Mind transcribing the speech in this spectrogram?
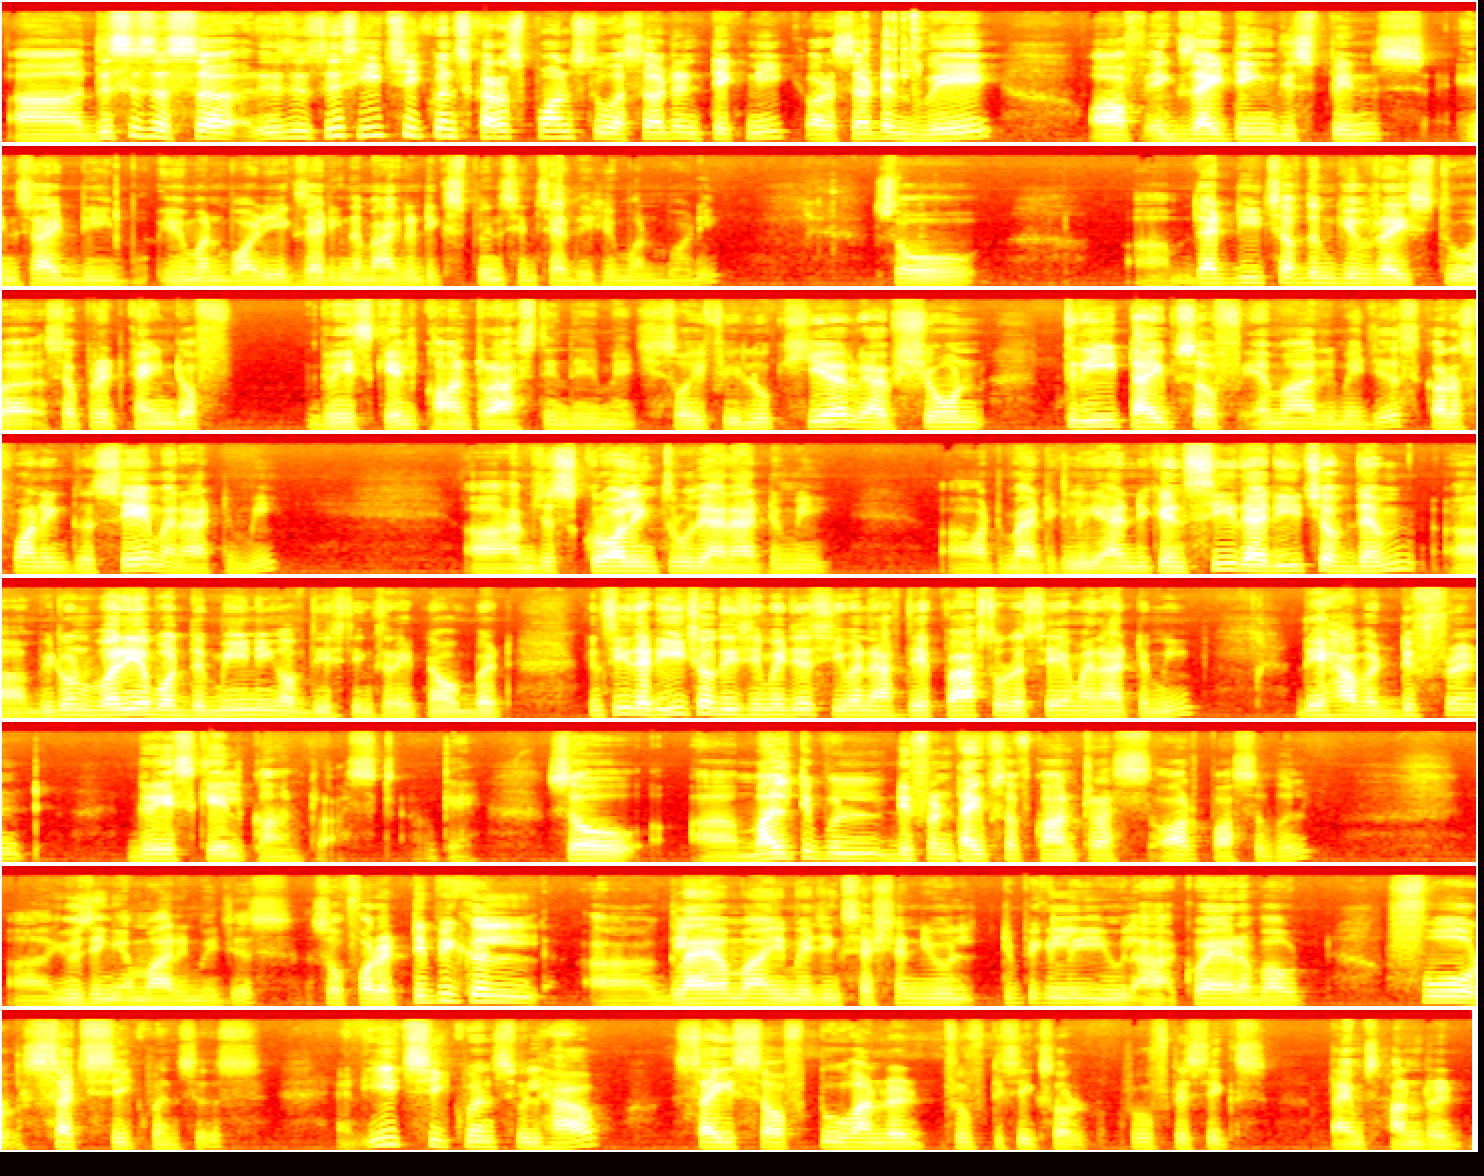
Uh, this is a this is this each sequence corresponds to a certain technique or a certain way of exciting the spins inside the human body, exciting the magnetic spins inside the human body. So, um, that each of them give rise to a separate kind of grayscale contrast in the image. So, if you look here we have shown three types of MR images corresponding to the same anatomy I am just scrolling through the anatomy uh, automatically and you can see that each of them uh, we do not worry about the meaning of these things right now, but you can see that each of these images even if they pass through the same anatomy they have a different grayscale contrast. Okay. So, uh, multiple different types of contrasts are possible uh, using MR images. So, for a typical uh, glioma imaging session you will typically you will acquire about 4 such sequences and each sequence will have size of 256 or 56 times 100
